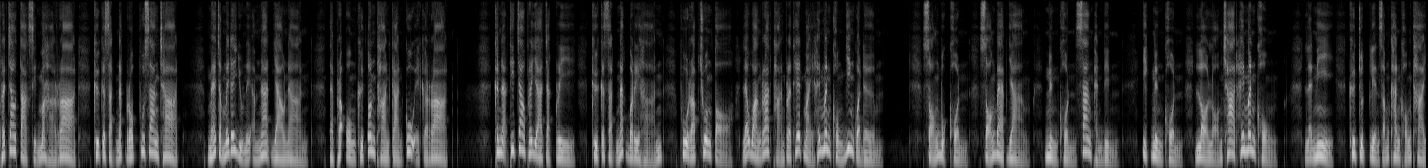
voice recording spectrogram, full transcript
พระเจ้าตากสินมหาราช คือกษัตริย์นักรบผู้สร้างชาติ แม้จะไม่ได้อยู่ในอำนาจยาวนาน แต่พระองค์คือต้นทานการกู้เอกราช ขณะที่เจ้าพระยาจักรี คือกษัตริย์นักบริหาร ผู้รับช่วงต่อและวางรากฐานประเทศใหม่ให้มั่นคงยิ่งกว่าเดิมสองบุคคลสองแบบอย่างหนึ่งคนสร้างแผ่นดิน อีกหนึ่งคนหล่อหลอมชาติให้มั่นคง และนี่คือจุดเปลี่ยนสำคัญของไทย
